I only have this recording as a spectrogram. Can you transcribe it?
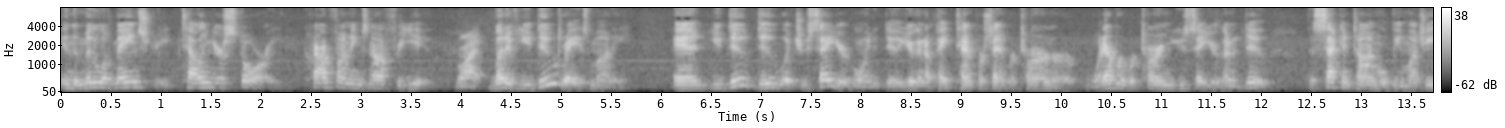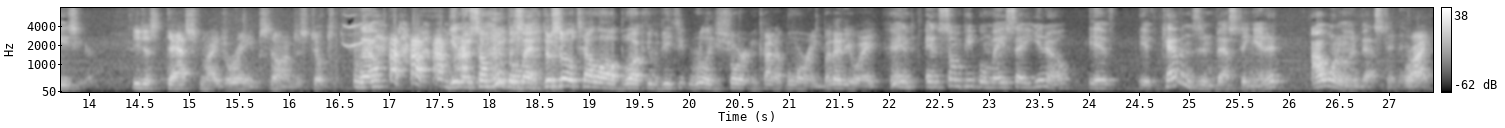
in the middle of Main Street telling your story, crowdfunding's not for you. right. But if you do raise money and you do do what you say you're going to do, you're going to pay 10% return or whatever return you say you're going to do. The second time will be much easier. You just dashed my dreams. No, I'm just joking. Well, you know, some people may There's no tell-all book. It would be really short and kind of boring. But anyway, and, and some people may say, you know, if if Kevin's investing in it, I want to invest in it. right.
